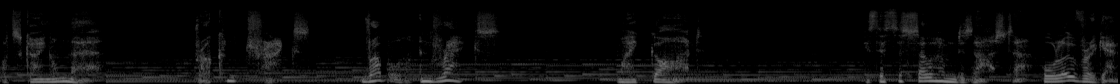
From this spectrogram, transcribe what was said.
What's going on there? Broken tracks, rubble and wrecks. My God. Is this the Soham disaster all over again?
